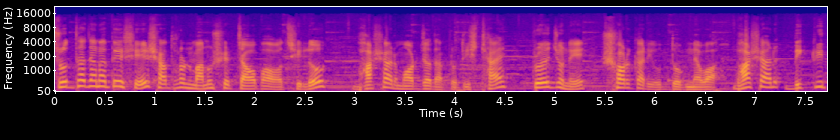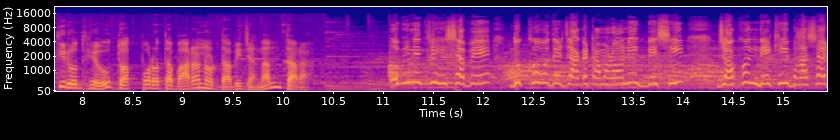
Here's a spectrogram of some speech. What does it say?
শ্রদ্ধা জানাতে এসে সাধারণ মানুষের চাওয়া পাওয়া ছিল ভাষার মর্যাদা প্রতিষ্ঠায় প্রয়োজনে সরকারি উদ্যোগ নেওয়া। ভাষার বিকৃতি রোধেও তৎপরতা বাড়ানোর দাবি জানান তারা। অভিনেত্রী হিসাবে দুঃখবোধের জায়গাটা আমার অনেক বেশি। যখন দেখি ভাষার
